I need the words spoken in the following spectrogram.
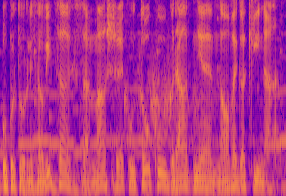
V kulturnih novicah za Mašek v toku gradnje novega kina.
